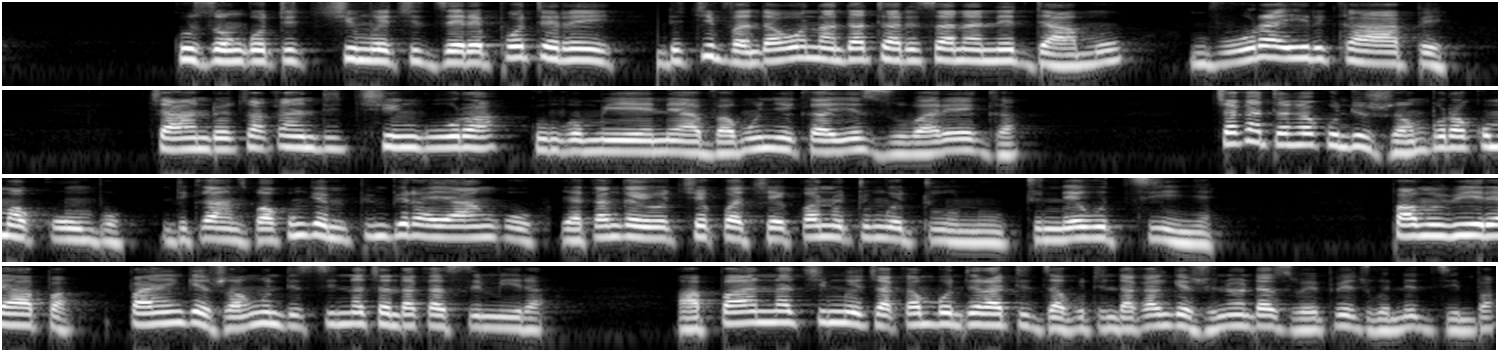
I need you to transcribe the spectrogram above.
Kuzongoti chimwe chidzere poterei ndichibva ndaona ndatarisana nedhamu mvura iri kape. Chando chakandichingura kunge mueni abva munyika yezuva rega chakatanga kundizvambura kumakumbo ndikanzwa kunge mipimbira yangu yakanga yochekwa chekwa notumwe tunhu tune utsinya. Pamuviri apa painge zvangu ndisina chandakasimira. Hapana chimwe chakambondiratidza kuti ndakange zvino ndazove pedyo nedzimba.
